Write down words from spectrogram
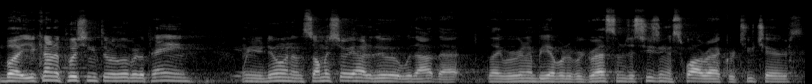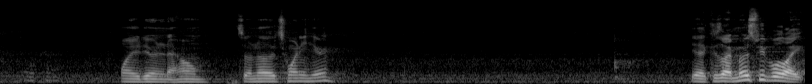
but you're kind of pushing through a little bit of pain when you're doing them. So I'm gonna show you how to do it without that. Like we're gonna be able to regress them just using a squat rack or two chairs while you're doing it at home. So another 20 here. Yeah, because like most people like,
